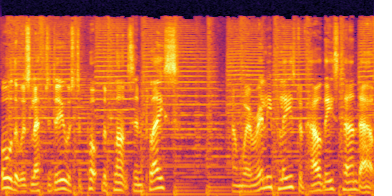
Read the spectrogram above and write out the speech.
All that was left to do was to pop the plants in place, and we're really pleased with how these turned out.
